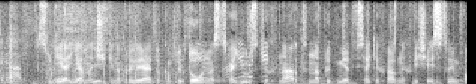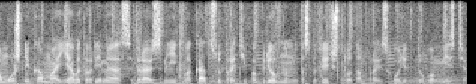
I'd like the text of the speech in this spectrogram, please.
13. Судья Яна Чикина проверяет укомплектованность каюрских нарт на предмет всяких разных вещей со своим помощником, а я в это время собираюсь сменить локацию, пройти по бревнам и посмотреть, что там происходит в другом месте.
